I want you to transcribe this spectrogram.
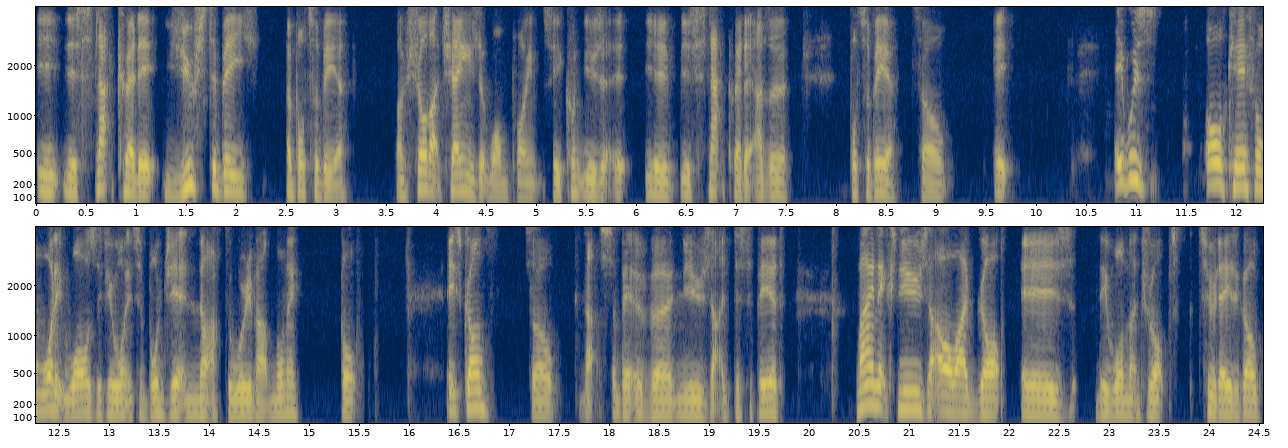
your snack credit used to be a butterbeer. I'm sure that changed at one point, so you couldn't use it your, your snack credit as a butterbeer. So it it was okay for what it was if you wanted to budget and not have to worry about money, but it's gone. So that's a bit of uh, news that had disappeared. My next news that all I've got is the one that dropped two days ago.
